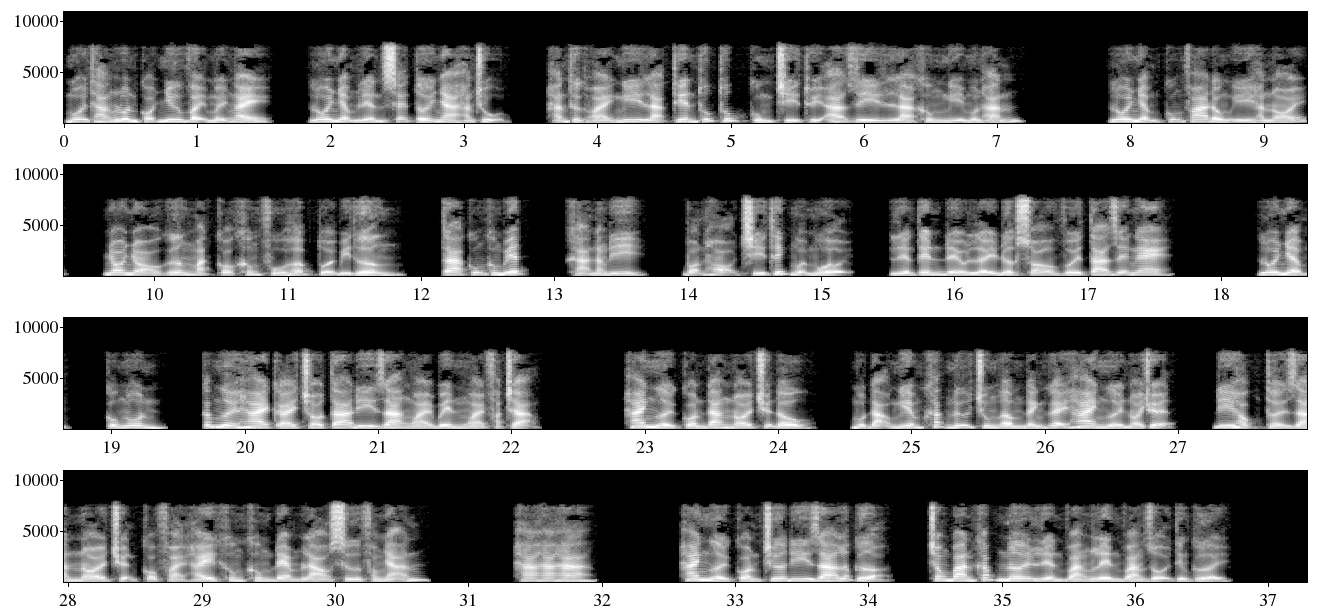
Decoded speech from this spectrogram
Mỗi tháng luôn có như vậy mấy ngày, lôi nhậm liền sẽ tới nhà hắn trụ, hắn thực hoài nghi lạc thiên thúc thúc cùng chỉ thủy a di là không nghĩ muốn hắn. Lôi nhậm cũng pha đồng ý hắn nói, nho nhỏ gương mặt có không phù hợp tuổi bị thương, ta cũng không biết, khả năng đi, bọn họ chỉ thích muội muội, liền tên đều lấy được so với ta dễ nghe. Lôi nhậm, cấu ngôn, các ngươi hai cái cho ta đi ra ngoài bên ngoài phạt trạng. Hai người còn đang nói chuyện đâu, một đạo nghiêm khắc nữ trung âm đánh gậy hai người nói chuyện, đi học thời gian nói chuyện có phải hay không không đem láo sư phóng nhãn. Ha ha ha. Hai người còn chưa đi ra lớp cửa, trong ban khắp nơi liền vang lên vang dội tiếng cười.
